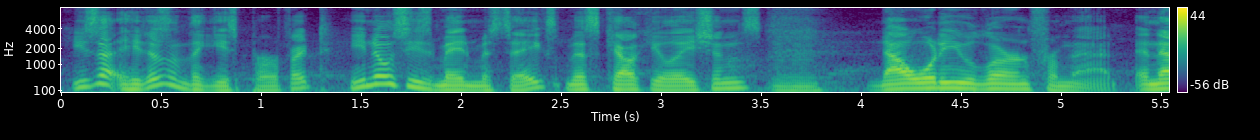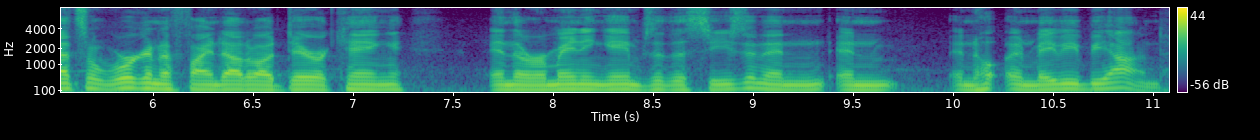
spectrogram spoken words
he's not he doesn't think he's perfect. He knows he's made mistakes, miscalculations. Mm-hmm. Now what do you learn from that? And that's what we're going to find out about Derek King in the remaining games of the season and and and and maybe beyond.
